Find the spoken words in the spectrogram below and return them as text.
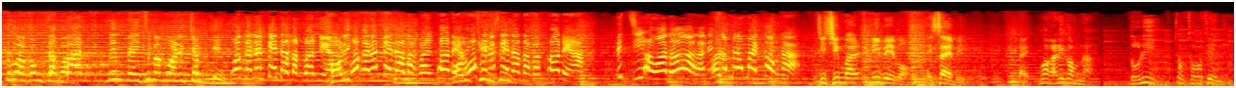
拄我讲十万六万，恁爸即摆我甲你减价。我跟咱计到六万尔，好你我跟咱计到六万块尔，好你我跟咱计到六万块尔，你只互我就好啦，你什么拢莫讲啦。一千万你卖无？会使未？来，我甲你讲啦，道理足粗浅的啦。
